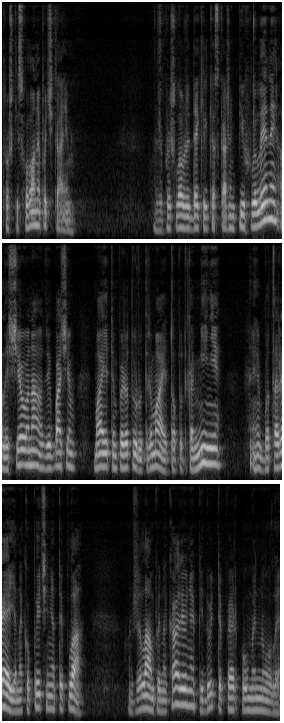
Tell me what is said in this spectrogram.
трошки схолоне, почекаємо. Вже пройшло вже декілька, скажімо, півхвилини, але ще вона, як бачимо, має температуру, тримає. Тобто така міні-батарея накопичення тепла. Отже, лампи накалювання підуть тепер у минуле.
